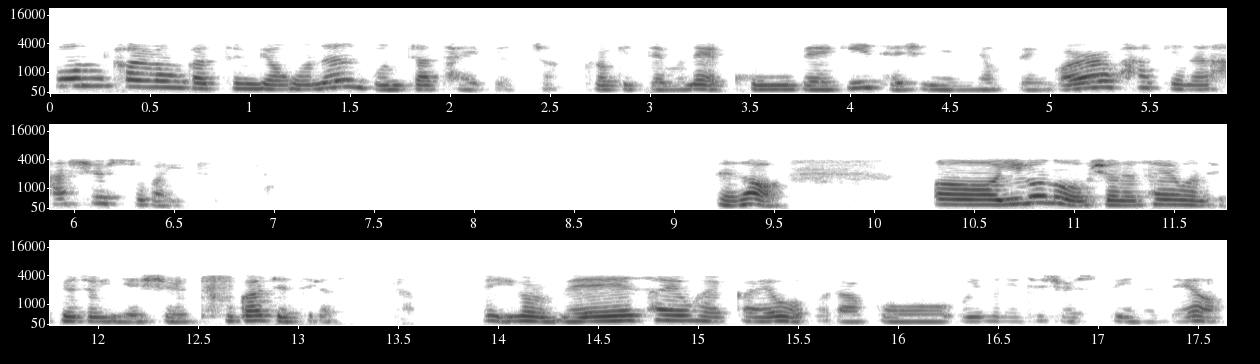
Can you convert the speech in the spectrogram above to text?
폰 컬럼 같은 경우는 문자 타입이었죠. 그렇기 때문에 공백이 대신 입력된 걸 확인을 하실 수가 있습니다. 그래서 어, 이거는 옵션을 사용한 대표적인 예시를 두 가지 드렸습니다. 이걸 왜 사용할까요? 라고 의문이 드실 수도 있는데요.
